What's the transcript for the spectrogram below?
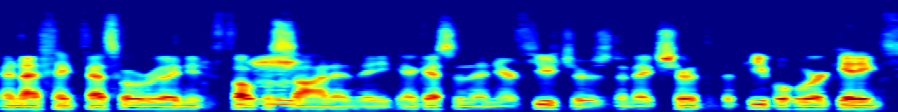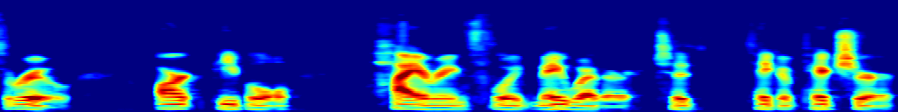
and I think that's what we really need to focus Mm. on in the I guess in the near future is to make sure that the people who are getting through aren't people hiring Floyd Mayweather to take a picture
